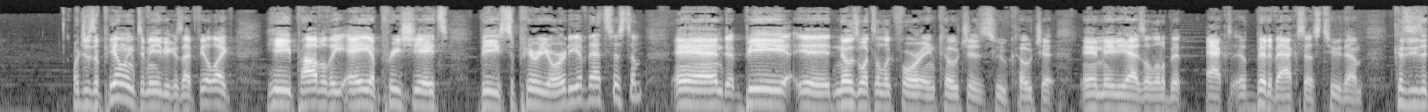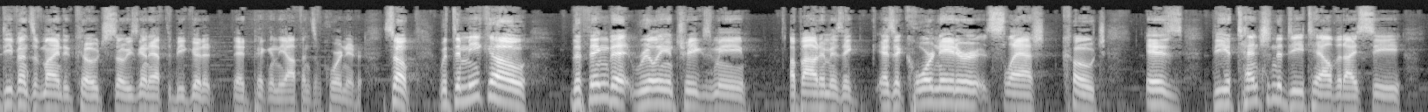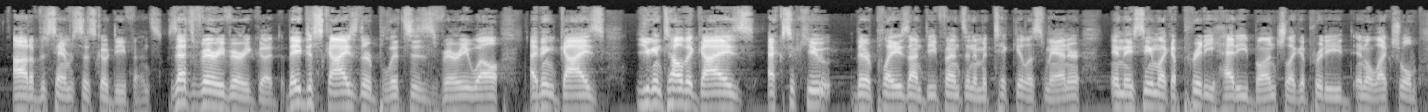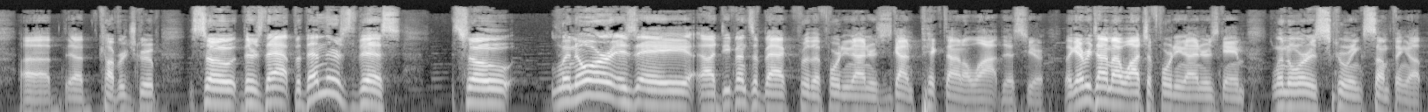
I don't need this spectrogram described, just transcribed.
which is appealing to me because I feel like he probably a appreciates the superiority of that system, and b knows what to look for in coaches who coach it, and maybe has a little bit a bit of access to them because he's a defensive minded coach, so he's going to have to be good at, at picking the offensive coordinator. So with DeMeco, the thing that really intrigues me about him as a as a coordinator slash coach is the attention to detail that I see out of the San Francisco defense 'Cause that's very very good. They disguise their blitzes very well. I think guys you can tell that guys execute their plays on defense in a meticulous manner, and they seem like a pretty heady bunch, like a pretty intellectual uh, uh, coverage group. So there's that, but then there's this. So Lenoir is a uh, defensive back for the 49ers. He's gotten picked on a lot this year. Like every time I watch a 49ers game, Lenoir is screwing something up.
